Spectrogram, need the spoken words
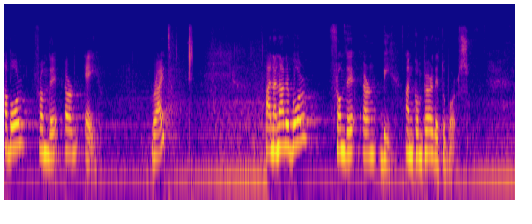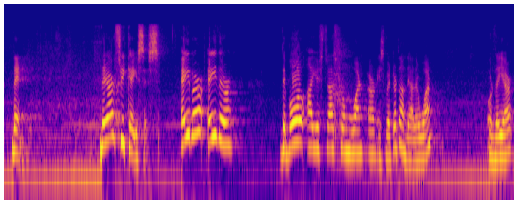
a ball from the urn A, right? And another ball from the urn B, and compare the two balls. Then, there are three cases. Either, either the ball I extract from one urn is better than the other one, or they are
